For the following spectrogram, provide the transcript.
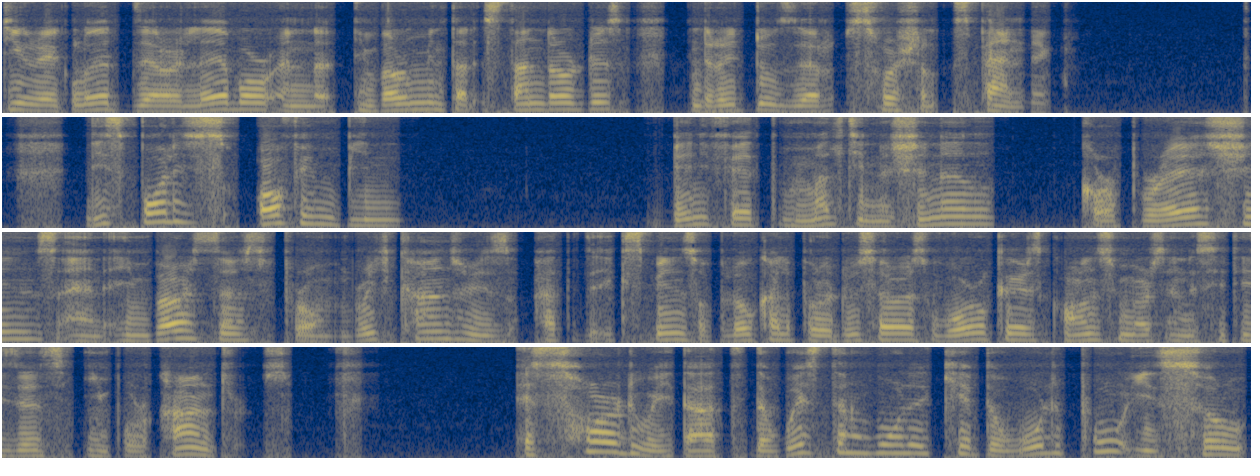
deregulate their labor and environmental standards, and reduce their social spending. These policies often benefit multinational corporations and investors from rich countries at the expense of local producers, workers, consumers, and citizens in poor countries. A third way that the Western world kept the world poor is through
